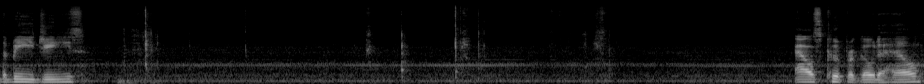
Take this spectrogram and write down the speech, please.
The Gees. Alice Cooper Go to Hell.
